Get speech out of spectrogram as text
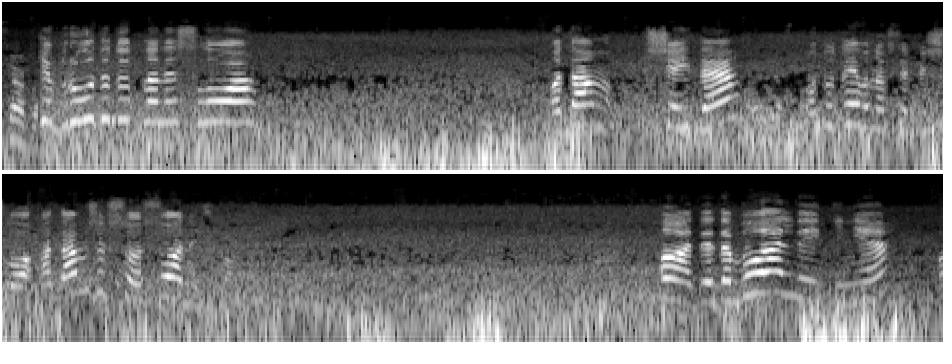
Все, Таке бруду тут нанесло. Отам ще йде, отуди воно все пішло, а там вже все, сонечко. ти довольний, ні? О.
